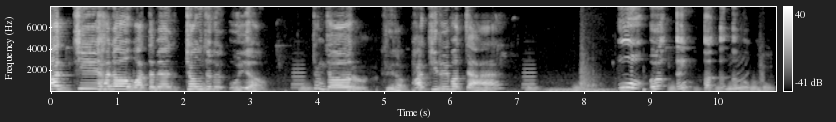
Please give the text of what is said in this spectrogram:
파티하러 왔다면 경적을 울려 경적 그럼 바퀴를 벗자 오! 어? 엥? 어, 어, 어,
